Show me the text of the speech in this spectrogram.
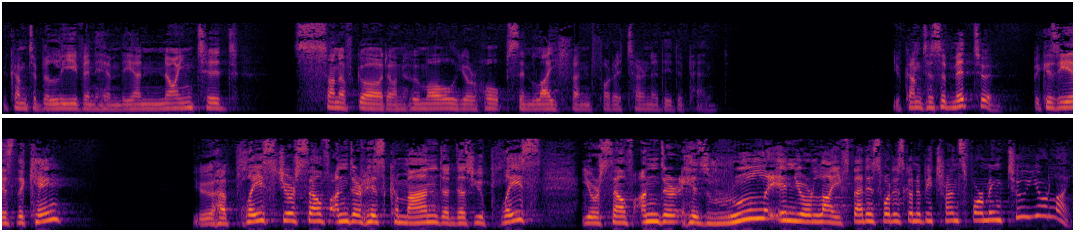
You come to believe in him, the anointed Son of God, on whom all your hopes in life and for eternity depend. You've come to submit to him because he is the king. You have placed yourself under his command, and as you place yourself under his rule in your life, that is what is going to be transforming to your life.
